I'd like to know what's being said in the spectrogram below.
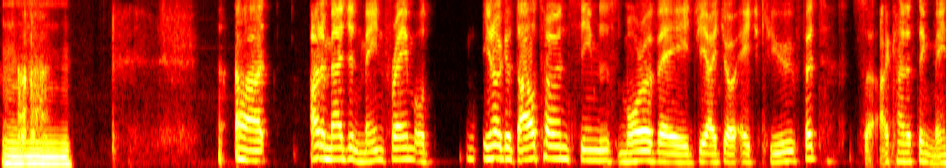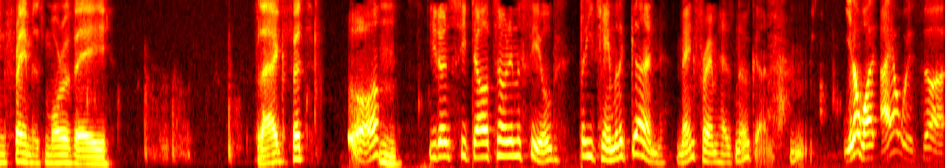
Mm. Uh, I'd imagine mainframe or you know because dial tone seems more of a GI Joe HQ fit, so I kind of think mainframe is more of a flag fit. Oh, Hmm. you don't see dial tone in the field, but he came with a gun. Mainframe has no gun. Hmm. you know what? I always saw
